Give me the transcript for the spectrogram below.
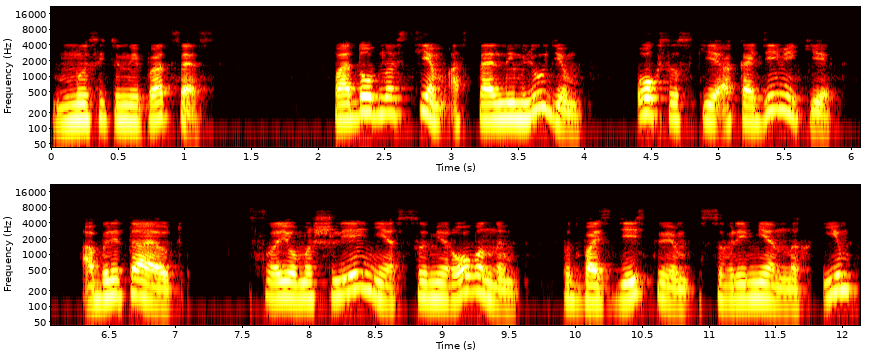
мыслительный процесс. Подобно всем остальным людям, оксфордские академики обретают свое мышление сформированным под воздействием современных им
